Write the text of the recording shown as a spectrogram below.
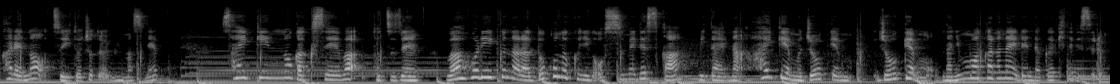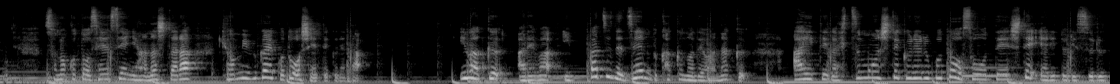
彼のツイートをちょっと読みますね。最近の学生は突然、ワーホリ行くならどこの国がおすすめですか？みたいな背景も条件も条件も何もわからない連絡が来たりする。そのことを先生に話したら興味深いことを教えてくれた。曰く、あれは一発で全部書くのではなく、相手が質問してくれることを想定してやり取りする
